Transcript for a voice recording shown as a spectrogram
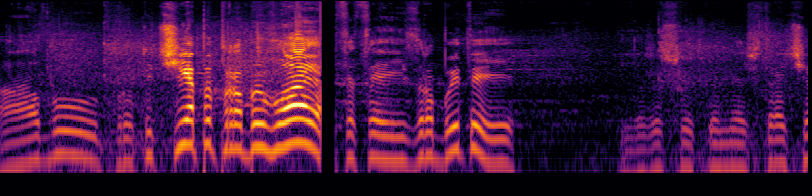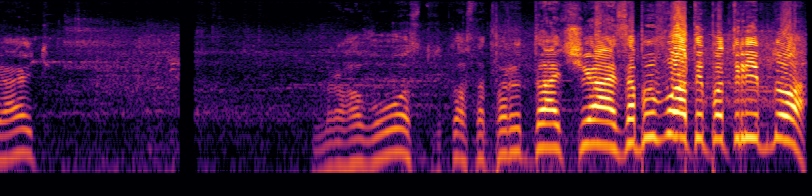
Албу проти Чепи пробиває. Це це і зробити. І дуже швидко м'яч втрачають. Мраговоз. Тут класна передача. Забивати потрібно!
